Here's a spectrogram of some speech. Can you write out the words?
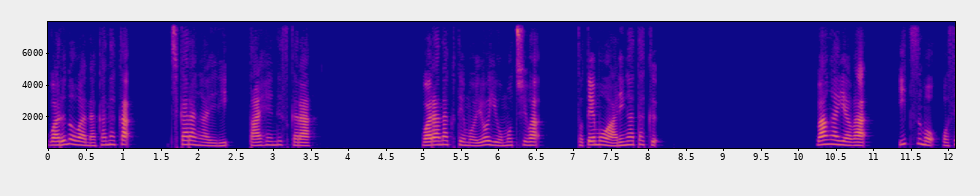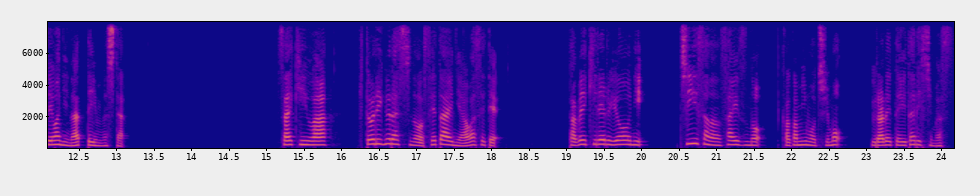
割るのはなかなか力がいり大変ですから割らなくてもよいお餅はとてもありがたく我が家はいつもお世話になっていました。最近は一人暮らしの世帯に合わせて食べきれるように小さなサイズの鏡餅も売られていたりします。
